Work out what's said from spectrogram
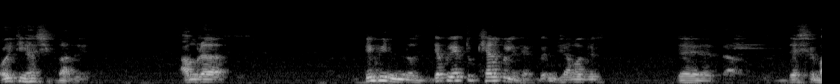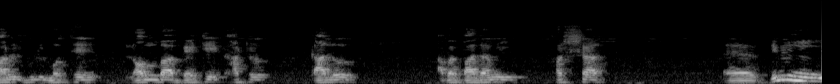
ঐতিহাসিকভাবে আমরা বিভিন্ন, দেখুন, একটু খেয়াল করলে দেখবেন যে আমাদের দেশের মানুষগুলোর মধ্যে লম্বা, বেটে, খাটো, কালো, আবার বাদামি, ফর্সা বিভিন্ন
